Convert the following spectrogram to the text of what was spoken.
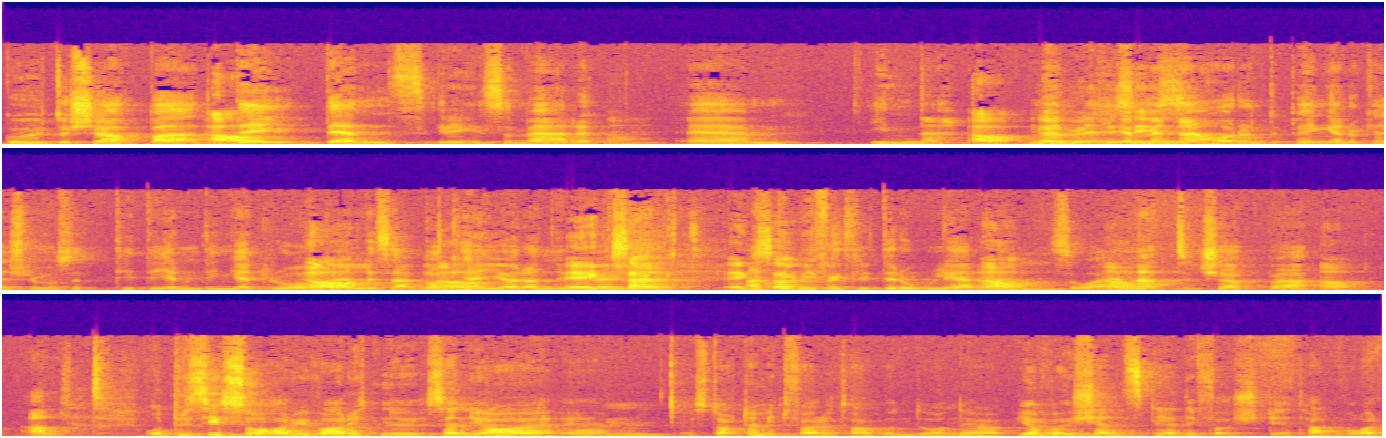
gå ut och köpa Ja. dig den grejen som är Ja. ehm, inne. Ja, men, men jag menar, har du inte pengar då kanske du måste titta igenom din garderob Ja. eller så här, vad Ja. kan jag göra nu? Exakt, eller att exakt. det blir faktiskt lite roligare så, än att köpa allt. Och precis så har det ju varit nu. Sen jag ehm, startade mitt företag och då när jag, jag var ju tjänstledig först i ett halvår.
